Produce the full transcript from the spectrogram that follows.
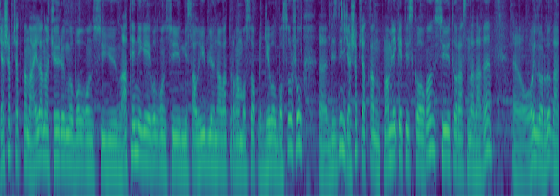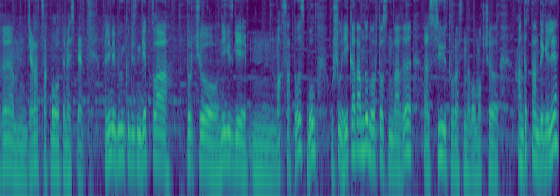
жашап жаткан айлана чөйрөңө болгон сүйүүң ата энеге болгон сүйүүң мисалы үй бүлөнү ала турган болсок же болбосо ушул биздин жашап жаткан мамлекетибизге болгон сүйүү туурасында дагы дагы жаратсак болот эмеспи. Ал эми бүгүнкү биздин кеп кыла турчу негизги максатыбыз бул ушул эки адамдын ортосундагы сүйүү туурасында болмокчу. Андыктан деги эле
